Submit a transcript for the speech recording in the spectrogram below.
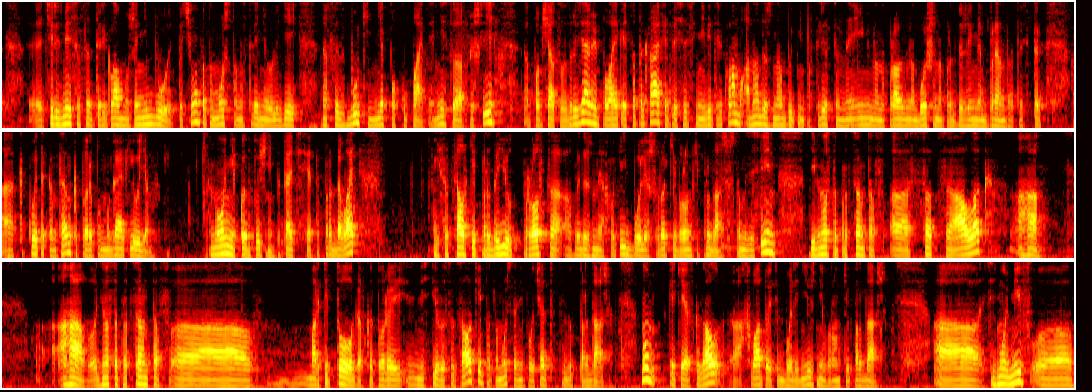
через месяц этой рекламы уже не будет. Почему? Потому что настроение у людей на Фейсбуке не покупать. Они туда пришли э, пообщаться с друзьями, полайкать фотографии. То есть, если не вид рекламу, она должна быть непосредственно именно направлена больше на продвижение бренда. То есть, это а, какой-то контент, который помогает людям. Но ни в коем случае не пытайтесь это продавать и социалки продают, просто вы должны охватить более широкие воронки продажи. Что мы здесь видим? 90% а, социалок, ага, ага 90% а, маркетологов, которые инвестируют в социалки, потому что они получают оттуда продажи. Ну, как я сказал, охватывайте более нижние воронки продаж. А, седьмой миф. А,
